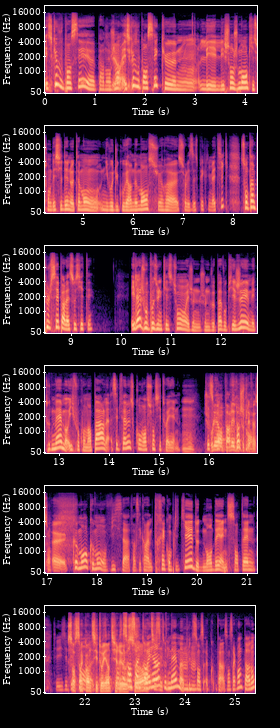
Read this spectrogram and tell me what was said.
Est-ce que vous pensez, euh, pardon Jean, est-ce que vous pensez que hum, les, les changements qui sont décidés notamment au niveau du gouvernement sur, euh, sur les aspects climatiques sont impulsés par la société? Et là, je vous pose une question, et je, ne- je ne veux pas vous piéger, mais tout de même, il faut qu'on en parle. Cette fameuse convention citoyenne. Mmh. Je voulais en parler de toutes les façons. euh, comment, comment on vit ça? Enfin, C'est quand même très compliqué de demander à une centaine... c'est- c'était 150 cent, euh, citoyens tirés au 150 sort. citoyens ils tout de même, plus de Mhm. 100 enfin, 150, pardon,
